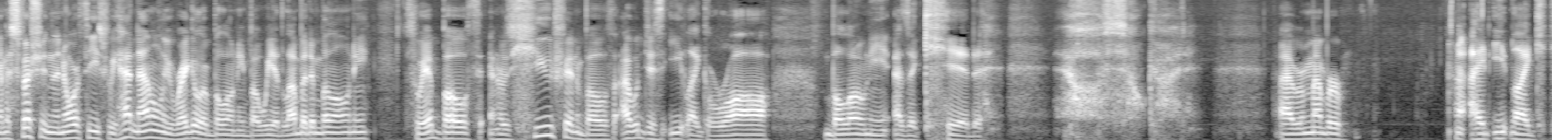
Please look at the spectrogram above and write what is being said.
and especially in the Northeast, we had not only regular bologna, but we had Lebanon bologna. So we had both, and I was a huge fan of both. I would just eat like raw bologna as a kid. Oh, so good. I remember I'd eat like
